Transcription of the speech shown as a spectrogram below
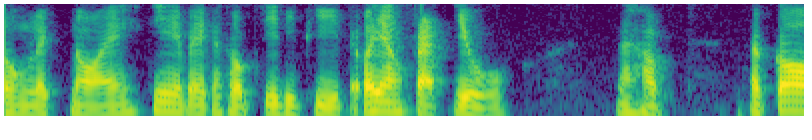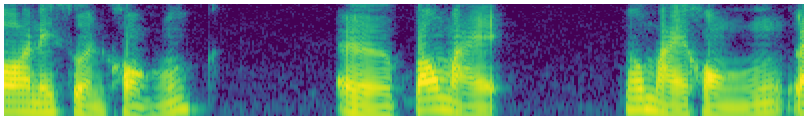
ลงเล็กน้อยที่ไปกระทบ GDP แต่ก็ยังแฟลตอยู่นะครับ แล้วก็ในส่วนของเป้าหมายเป้าหมายของหล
